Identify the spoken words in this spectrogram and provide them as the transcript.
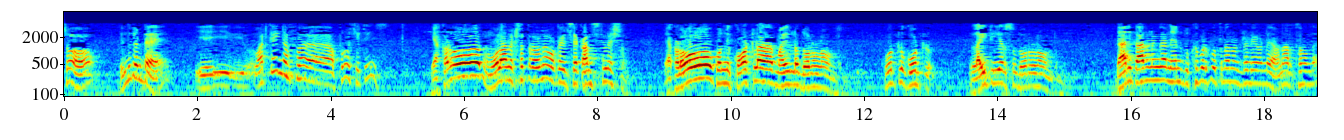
so ఎందుకంటే what kind of approach it is ఎక్కడో మూలా నక్షత్రం ఒక ఇట్స్ ఏ కాన్స్టలేషన్ ఎక్కడో కొన్ని కోట్ల మైళ్ళ దూరంలో ఉంటుంది. కోట్లు కోట్లు లైట్ ఇయర్స్ దూరంలో ఉంటుంది. దాని కారణంగా నేను దుఃఖపడిపోతున్నాను అంటాడు ఏమండి? ఏమైనా అర్థం ఉందా?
